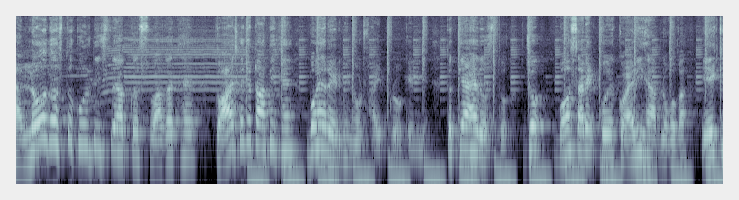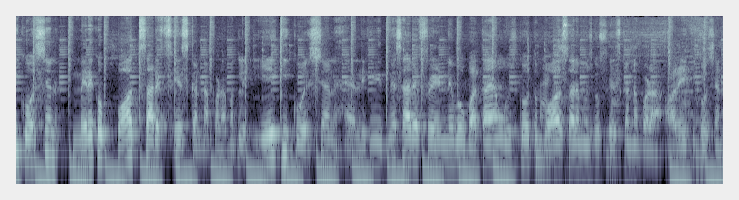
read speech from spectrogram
हेलो दोस्तों कूल टीच पे आपका स्वागत है। तो आज का जो टॉपिक है वो है Redmi Note 5 Pro के लिए। तो क्या है दोस्तों जो बहुत सारे क्वेरी है आप लोगों का एक ही क्वेश्चन मेरे को बहुत सारे फेस करना पड़ा। मतलब एक ही क्वेश्चन है लेकिन इतने सारे फ्रेंड ने वो बताया मुझको तो बहुत सारे मुझको फेस करना पड़ा और एक ही क्वेश्चन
